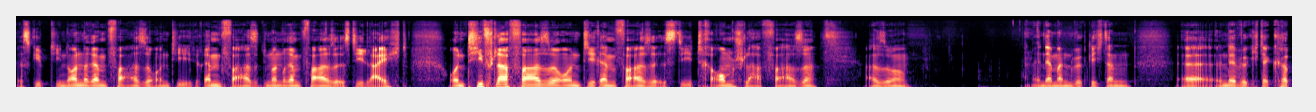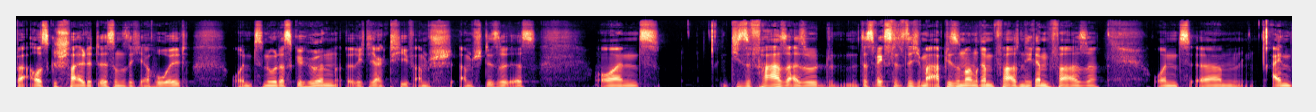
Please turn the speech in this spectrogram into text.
Es gibt die Non-REM-Phase und die REM-Phase. Die Non-REM-Phase ist die Leicht- und Tiefschlafphase und die REM-Phase ist die Traumschlafphase. Also in der man wirklich dann, äh, in der wirklich der Körper ausgeschaltet ist und sich erholt und nur das Gehirn richtig aktiv am, am Stissel ist. Und diese Phase, also das wechselt sich immer ab, diese Non-REM-Phase und die REM-Phase. Und ähm, ein,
